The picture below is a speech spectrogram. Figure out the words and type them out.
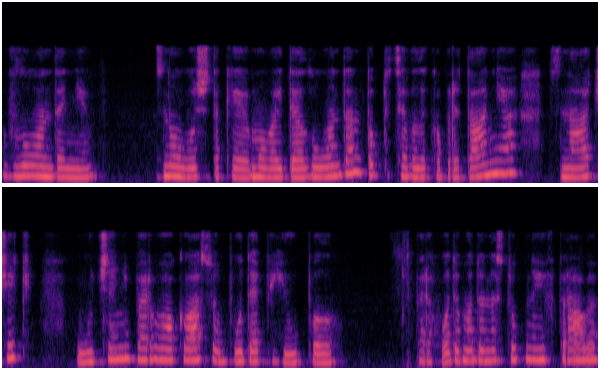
в Лондоні. Знову ж таки, мова йде Лондон, тобто це Велика Британія, значить, учень первого класу буде pupil. Переходимо до наступної вправи.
